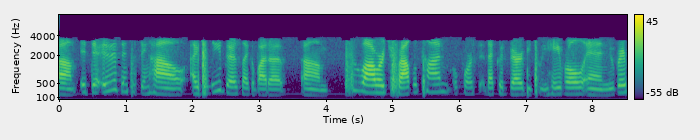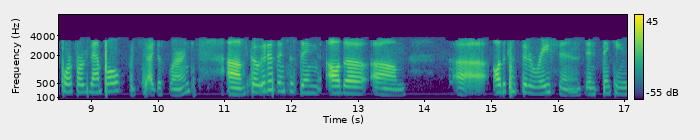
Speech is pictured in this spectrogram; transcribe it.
um, it, it is interesting how I believe there's like about a um, two-hour travel time. Of course, that could vary between Haverhill and Newburyport, for example, which I just learned. Um, so it is interesting all the um, uh, all the considerations in thinking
